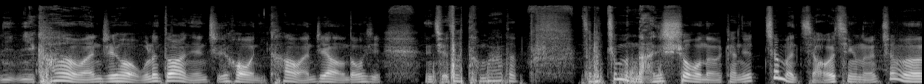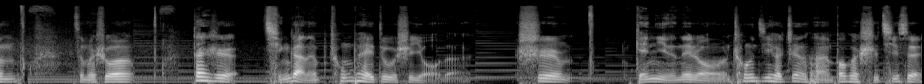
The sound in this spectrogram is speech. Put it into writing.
你你看完之后，无论多少年之后，你看完这样的东西，你觉得他妈的怎么这么难受呢？感觉这么矫情呢？这么怎么说？但是情感的充沛度是有的，是给你的那种冲击和震撼，包括十七岁、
